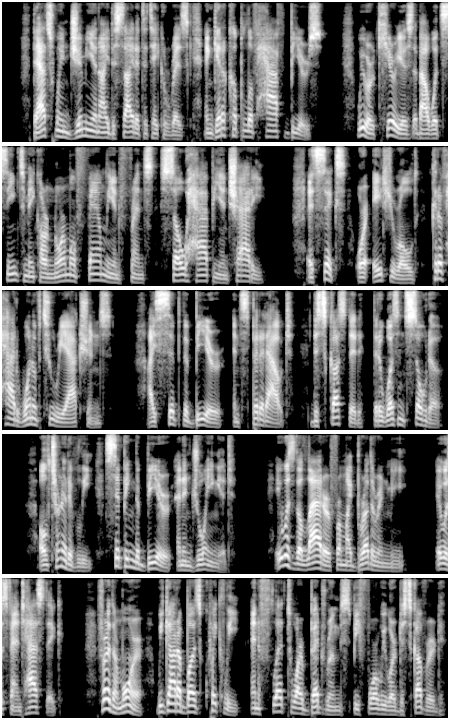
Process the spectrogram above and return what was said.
That's when Jimmy and I decided to take a risk and get a couple of half beers. We were curious about what seemed to make our normal family and friends so happy and chatty. A six or eight year old could have had one of two reactions. I sipped the beer and spit it out, disgusted that it wasn't soda. Alternatively, sipping the beer and enjoying it. It was the latter for my brother and me. It was fantastic. Furthermore, we got a buzz quickly and fled to our bedrooms before we were discovered.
